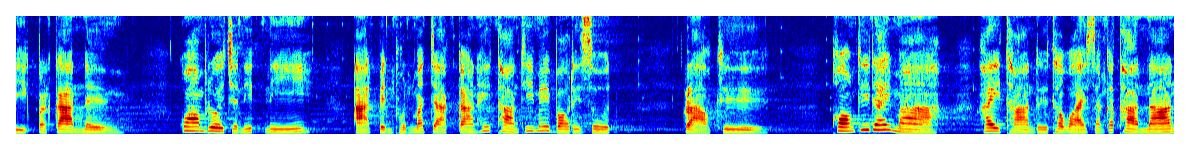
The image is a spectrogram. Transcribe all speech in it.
อีกประการหนึ่ง ความรวยชนิดนี้อาจเป็นผลมาจากการให้ทานที่ไม่บริสุทธิ์ กล่าวคือ ของที่ได้มาให้ทานหรือถวายสังฆทานนั้น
